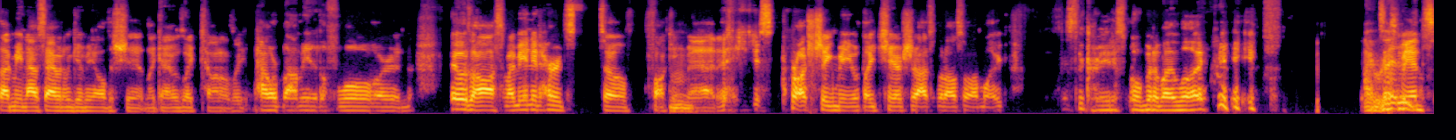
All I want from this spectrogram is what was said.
I mean, I was having him give me all the shit. Like I was like telling, I was like power bomb me to the floor, and it was awesome. I mean, it hurts so fucking Mhm. bad. It's just crushing me with like chair shots, but also I'm like, it's the greatest moment of my life. I this read it. man's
